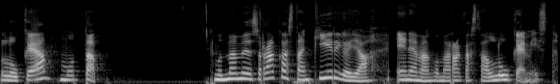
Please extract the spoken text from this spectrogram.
lukea, mutta, mutta mä myös rakastan kirjoja enemmän kuin mä rakastan lukemista.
